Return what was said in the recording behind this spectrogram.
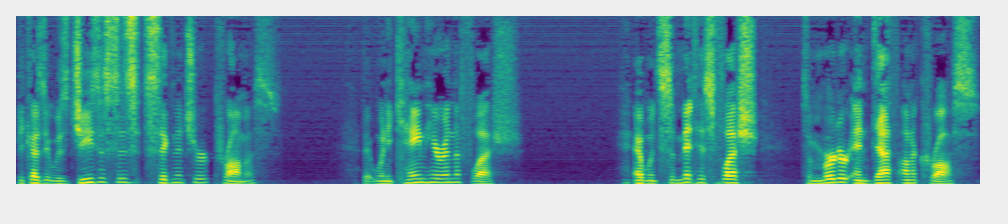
Because it was Jesus' signature promise that when he came here in the flesh and would submit his flesh to murder and death on a cross,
